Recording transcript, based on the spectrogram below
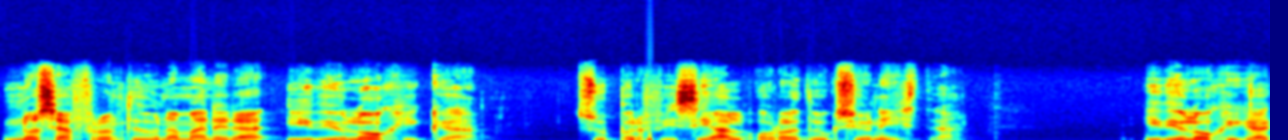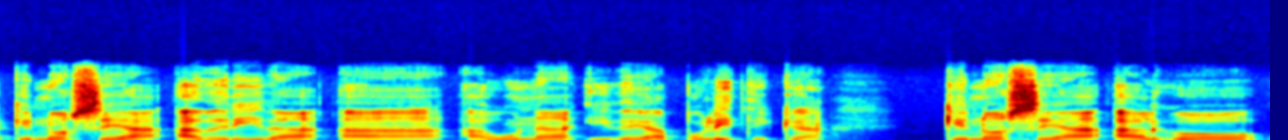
no se afronte de una manera ideológica, superficial o reduccionista, ideológica que no sea adherida a, a una idea política, que no sea algo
